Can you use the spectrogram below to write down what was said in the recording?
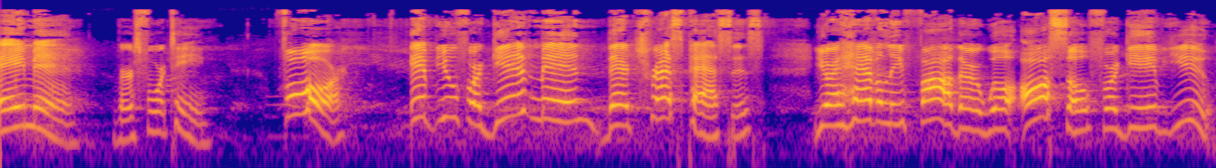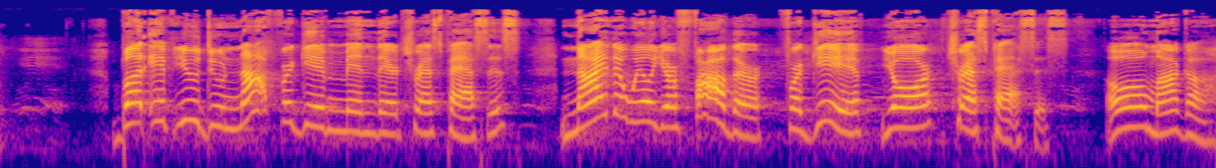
Amen. Verse 14. For if you forgive men their trespasses, your heavenly Father will also forgive you. But if you do not forgive men their trespasses, neither will your Father forgive your trespasses. Oh my God.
